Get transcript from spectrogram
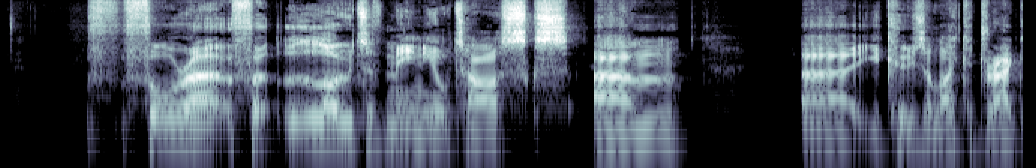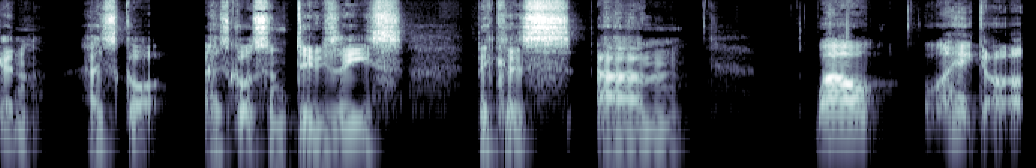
for uh, for loads of menial tasks, um, uh, Yakuza Like a Dragon has got has got some doozies because, um, well, well, here you go. Uh,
